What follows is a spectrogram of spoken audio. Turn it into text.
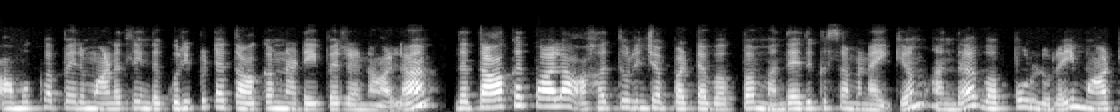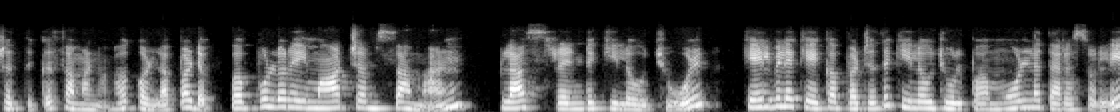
அமுக்க பெருமானத்துல இந்த குறிப்பிட்ட தாக்கம் நடைபெறனால இந்த தாக்கத்தால அகத்துறிஞ்சப்பட்ட வெப்பம் வந்து எதுக்கு சமனாய்க்கும் அந்த வெப்புள்ளுரை மாற்றத்துக்கு சமனாக கொள்ளப்படும். வெப்புள்ளுரை மாற்றம் சமன் பிளஸ் ரெண்டு கிலோ ஜூல். கேள்வியில கேட்கப்பட்டது கிலோ ஜூல் பர் மோல்ல தர சொல்லி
